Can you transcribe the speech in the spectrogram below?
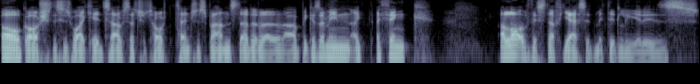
oh gosh, this is why kids have such a short attention spans. Da da da da. da. Because I mean, I I think a lot of this stuff, yes, admittedly, it is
